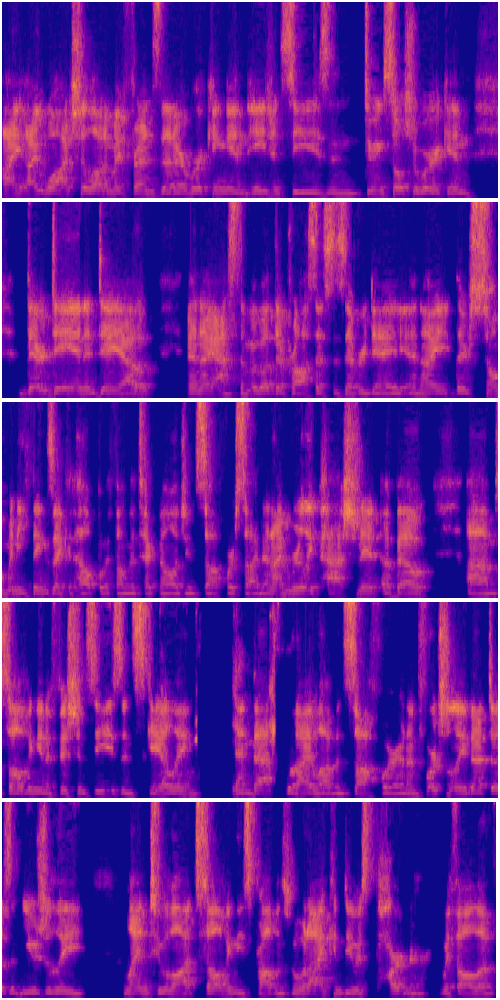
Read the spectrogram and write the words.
I, I watch a lot of my friends that are working in agencies and doing social work, and they're day in and day out. And I ask them about their processes every day. And I there's so many things I could help with on the technology and software side. And I'm really passionate about um, solving inefficiencies and scaling. Yeah. And that's what I love in software. And unfortunately, that doesn't usually lend to a lot solving these problems. But what I can do is partner with all of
